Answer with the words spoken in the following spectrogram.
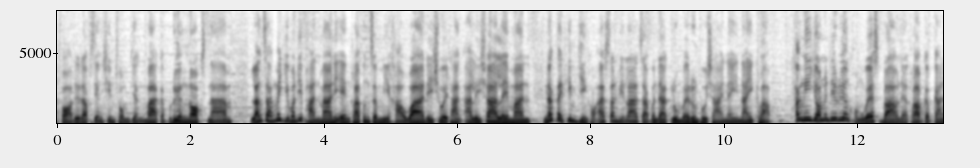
ดฟอร์ดได้รับเสียงชื่นชมอย่างมากกับเรื่องนอกสนาม หลังจากไม่กี่วันที่ผ่านมานี่เองครับ เพิ่งจะมีข่าวว่าได้ช่วยทางอาริชาเลมัน นักเตะทีมหญิงของแอสตันวิลล่าจากบรรดากลุ่มวัยรุ่นผู้ชายในไนท์คลับ ทั้งนี้ย้อนไปที่เรื่องของเวสต์บราวน์นะครับกับการ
